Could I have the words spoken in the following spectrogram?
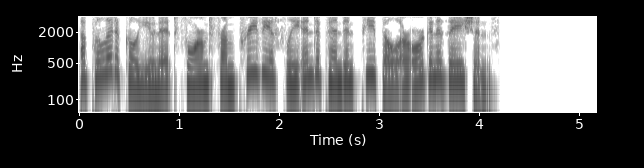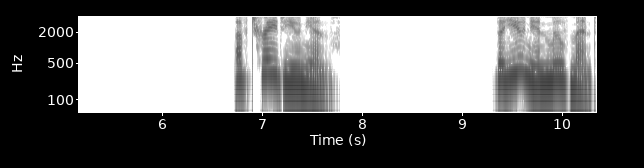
A political unit formed from previously independent people or organizations. Of trade unions. The union movement.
